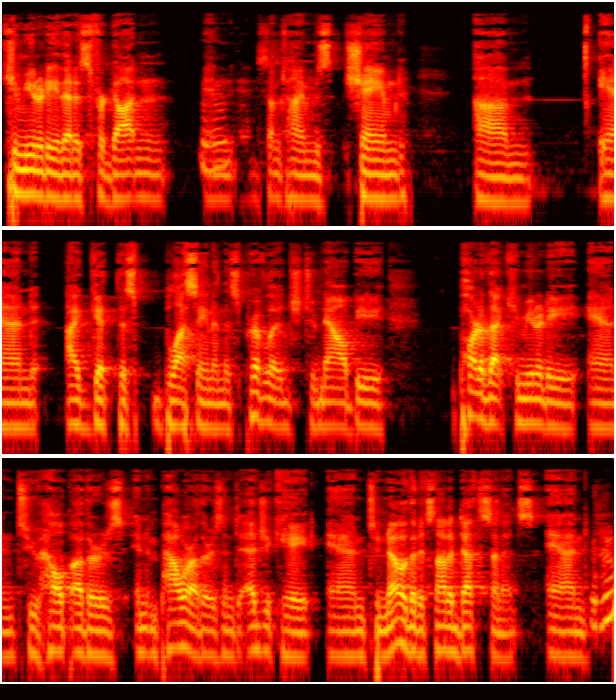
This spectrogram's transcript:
community that is forgotten mm-hmm. and, and, sometimes shamed. Um, and I get this blessing and this privilege to now be part of that community and to help others and empower others and to educate and to know that it's not a death sentence and mm-hmm.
